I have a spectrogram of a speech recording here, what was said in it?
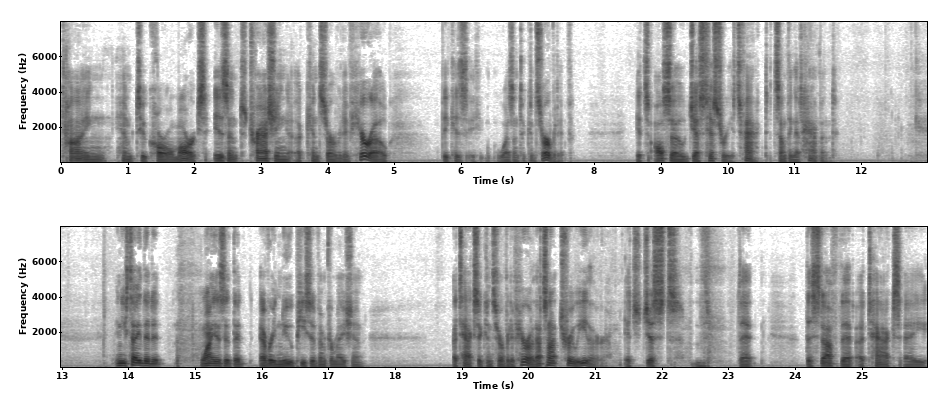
tying him to Karl Marx isn't trashing a conservative hero because he wasn't a conservative. It's also just history, it's fact, it's something that happened. And you say that it, why is it that every new piece of information attacks a conservative hero? That's not true either. It's just that the stuff that attacks a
